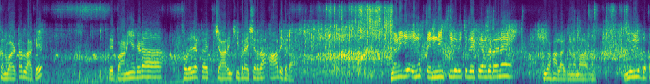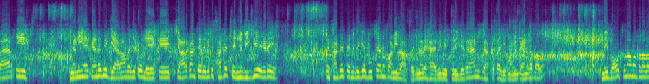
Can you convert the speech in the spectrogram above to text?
ਕਨਵਰਟਰ ਲਾ ਕੇ। ਤੇ ਪਾਣੀ ਹੈ ਜਿਹੜਾ ਥੋੜਾ ਜਿਹਾ 4 ਇੰਚੀ ਪ੍ਰੈਸ਼ਰ ਦਾ ਆ ਦਿਖਦਾ। ਯਾਨੀ ਜੇ ਇਹਨੂੰ 3 ਇੰਚੀ ਦੇ ਵਿੱਚ ਲੈ ਕੇ ਆਉਂਦੇ ਤਾਂ ਇਹਨੇ ਗਾਹਾਂ ਲੱਗ ਜਾਣਾ ਮਾਰਨਾ। ਜਿਉਂ ਜਿਉਂ ਦੁਪਹਿਰ ਦੀ ਯਾਨੀ ਇਹ ਕਹਿੰਦੇ ਵੀ 11 ਵਜੇ ਤੋਂ ਲੈ ਕੇ 4 ਘੰਟੇ ਦੇ ਵਿੱਚ 3.5 ਵਿਗੇ ਜਿਹੜੇ। ਤੇ 3.5 ਵਿਗੇ ਬੂਟਿਆਂ ਨੂੰ ਪਾਣੀ ਲਾਤਾ ਜੀ, ਨਾਲੇ ਹੈ ਵੀ ਰੇਤਲੀ ਜਗ੍ਹਾ, ਐਨ ਡੱਕਤਾ ਜੀ ਪਾਣੀ ਕਹਿਣ ਦਾ ਭਾਵ ਵੀ ਬਹੁਤ ਸੋਹਣਾ ਮਤਲਬ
